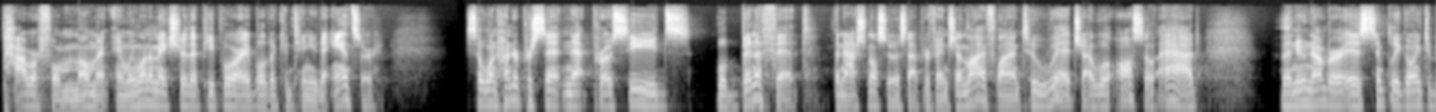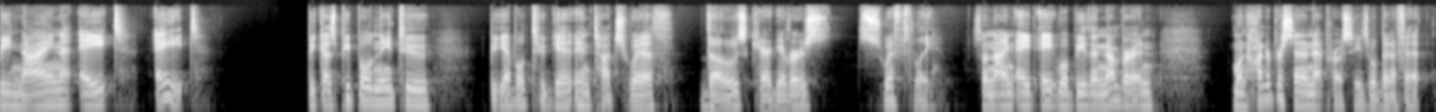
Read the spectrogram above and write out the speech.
powerful moment. And we want to make sure that people are able to continue to answer. So 100% net proceeds will benefit the National Suicide Prevention Lifeline, to which I will also add the new number is simply going to be 988 because people need to be able to get in touch with those caregivers swiftly. So 988 will be the number, and 100% of net proceeds will benefit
